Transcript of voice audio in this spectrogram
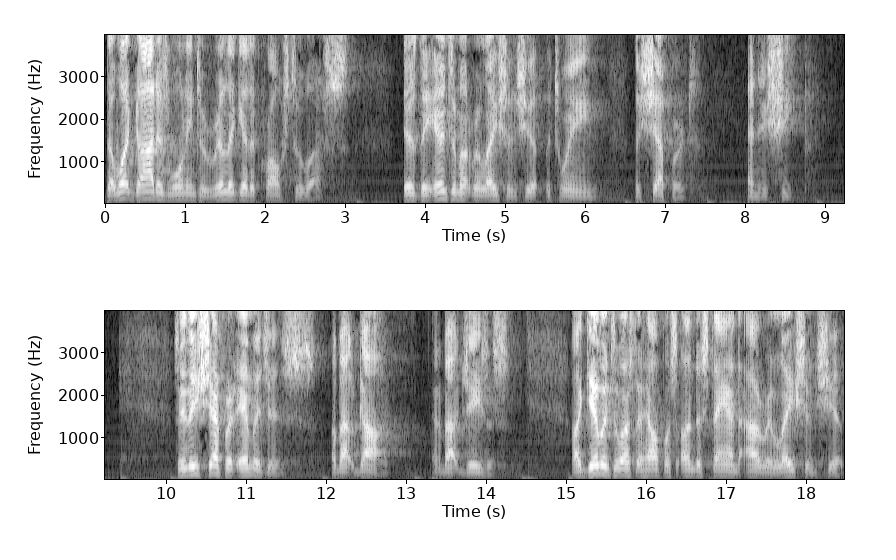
that what God is wanting to really get across to us is the intimate relationship between the shepherd and his sheep. See, these shepherd images about God and about Jesus are given to us to help us understand our relationship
